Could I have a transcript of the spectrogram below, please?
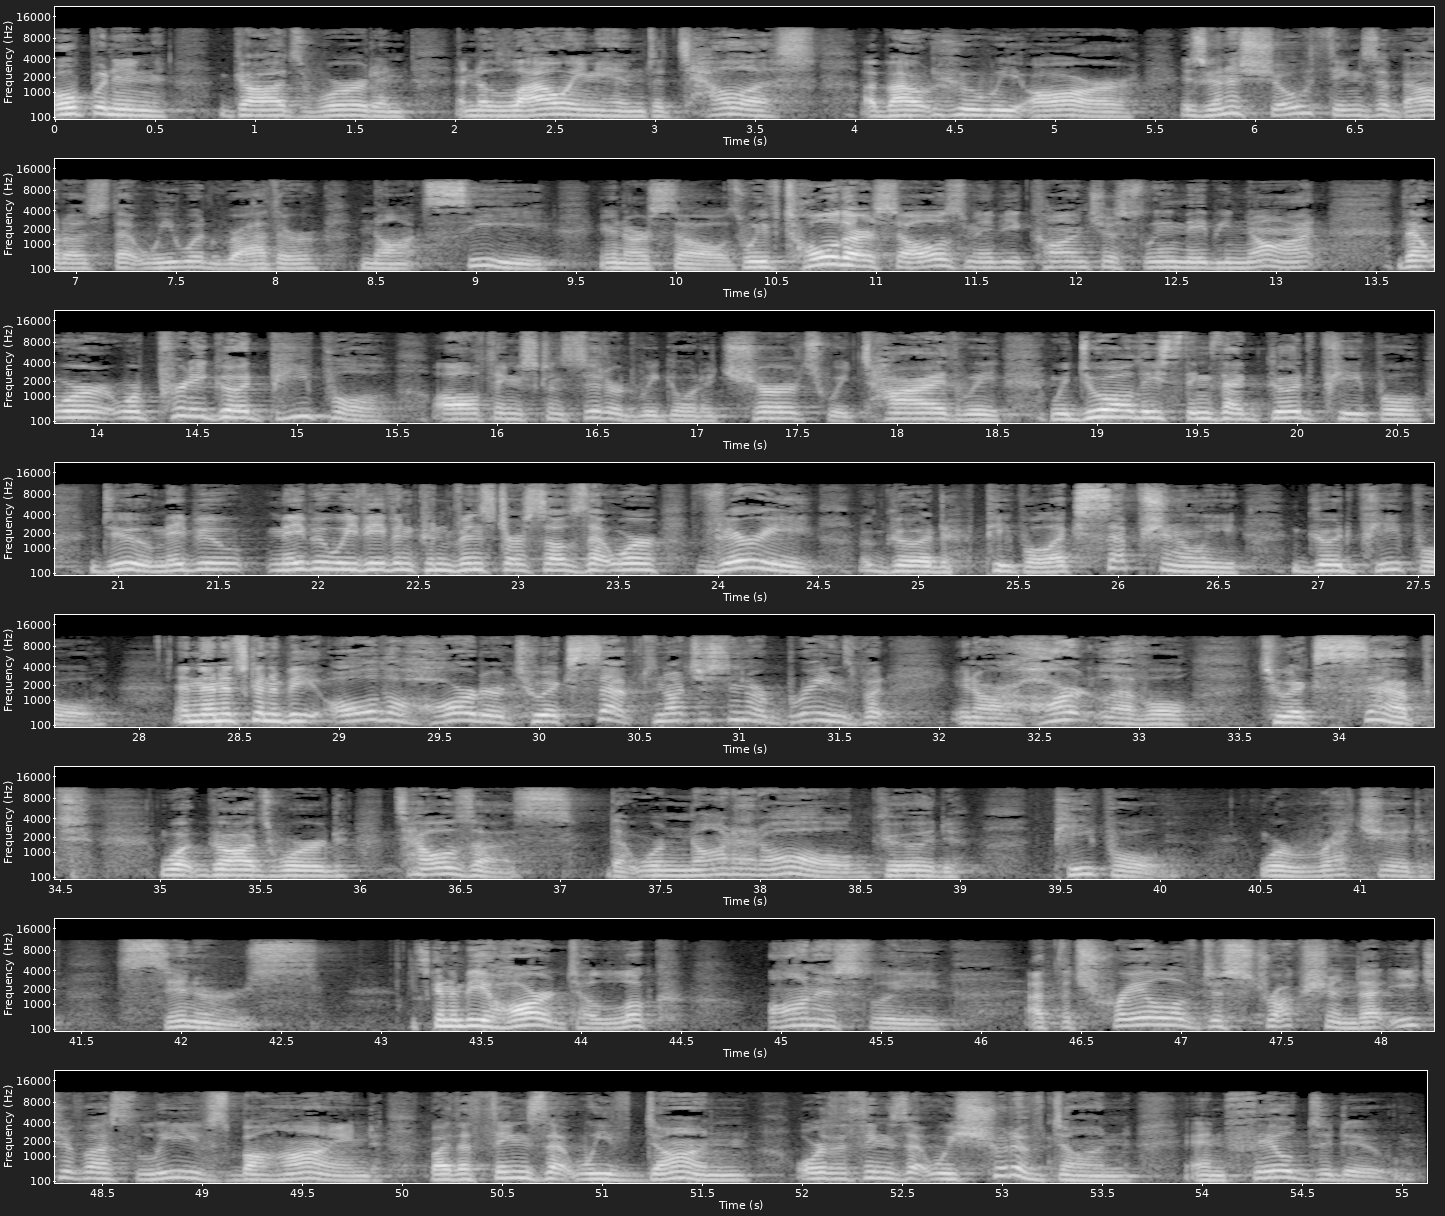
opening God's Word and, and allowing Him to tell us about who we are is going to show things about us that we would rather not see in ourselves. We've told ourselves, maybe consciously, maybe not, that we're, we're pretty good people, all things considered. We go to church, we tithe, we, we do all these things that good people do. Maybe, maybe we've even convinced ourselves that we're very good people, exceptionally good people. And then it's going to be all the harder to accept, not just in our brains, but in our heart level, to accept what God's Word tells us that we're not at all good people. We're wretched sinners. It's going to be hard to look honestly at the trail of destruction that each of us leaves behind by the things that we've done or the things that we should have done and failed to do.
